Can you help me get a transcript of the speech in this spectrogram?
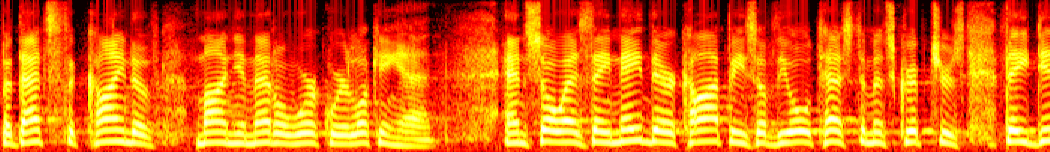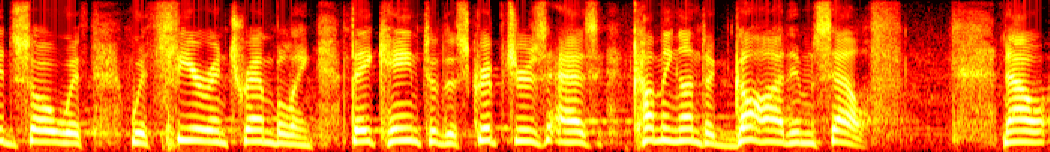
But that's the kind of monumental work we're looking at. And so, as they made their copies of the Old Testament scriptures, they did so with, with fear and trembling. They came to the scriptures as coming unto God Himself. Now,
